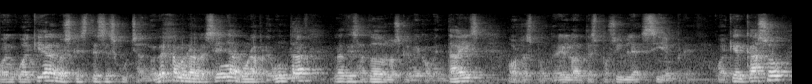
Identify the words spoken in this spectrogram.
o en cualquiera de los que estés escuchando. Déjame una reseña, alguna pregunta, gracias a todos los que me comentáis, os responderé lo antes posible siempre. En cualquier caso,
